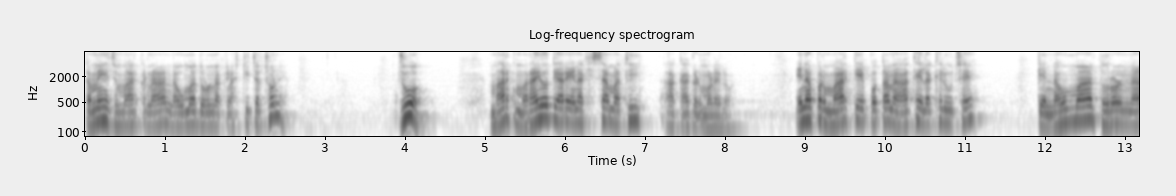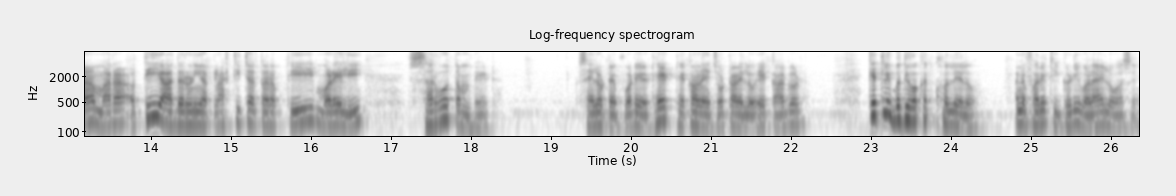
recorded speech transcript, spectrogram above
તમે જ માર્કના નવમા ધોરણના ક્લાસ ટીચર છો ને? જુઓ માર્ક મરાયો ત્યારે એના ખિસ્સામાંથી આ કાગળ મળેલો. એના પર માર્કે પોતાના હાથે લખેલું છે કે નવમા ધોરણના મારા અતિ આદરણીય ક્લાસ ટીચર તરફથી મળેલી સર્વોત્તમ ભેટ. સેલોટેપ વડે ઠેક ઠેકાણે ચોંટાડેલો એ કાગળ કેટલી બધી વખત ખોલેલો અને ફરીથી ઘડી વળાયેલો હશે.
